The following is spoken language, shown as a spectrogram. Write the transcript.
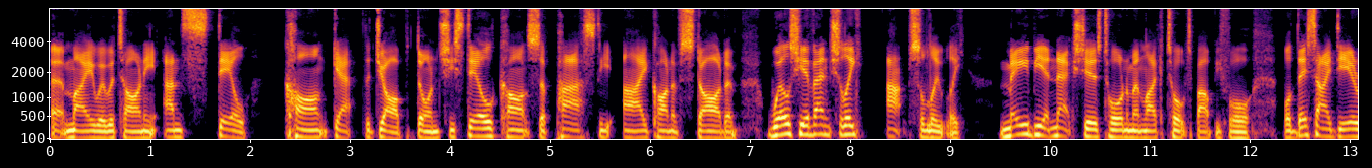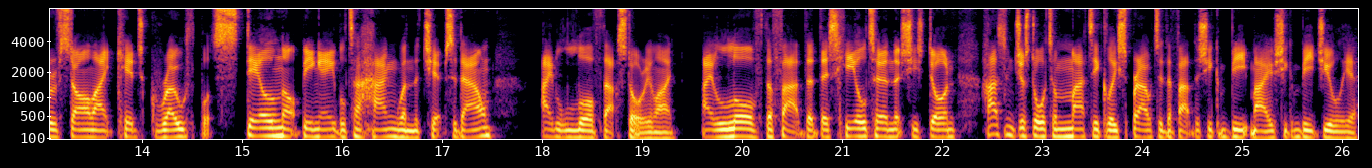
at Mayu Iwatani and still can't get the job done. She still can't surpass the icon of stardom. Will she eventually? Absolutely. Maybe at next year's tournament, like I talked about before. But this idea of Starlight Kid's growth, but still not being able to hang when the chips are down, I love that storyline. I love the fact that this heel turn that she's done hasn't just automatically sprouted the fact that she can beat Mayu, she can beat Giulia.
